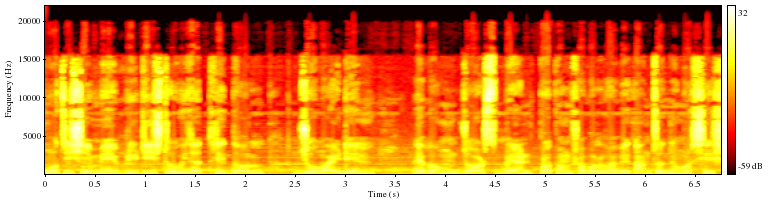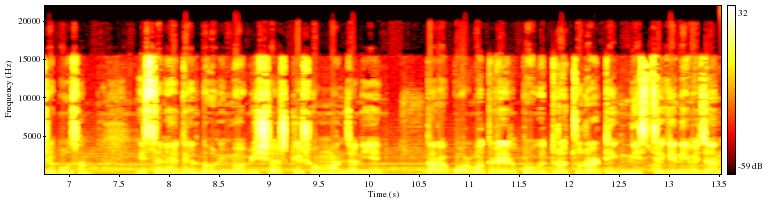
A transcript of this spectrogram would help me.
পঁচিশে মে ব্রিটিশ অভিযাত্রী দল জো বাইডেন এবং জর্জ ব্র্যান্ড প্রথম সফলভাবে কাঞ্চনজঙ্ঘার শীর্ষে পৌঁছান। স্থানীয়দের ধর্মীয় বিশ্বাসকে সম্মান জানিয়ে তারা পর্বতের পবিত্র চূড়ার ঠিক নিচ থেকে নেমে যান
